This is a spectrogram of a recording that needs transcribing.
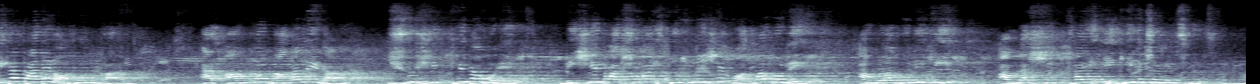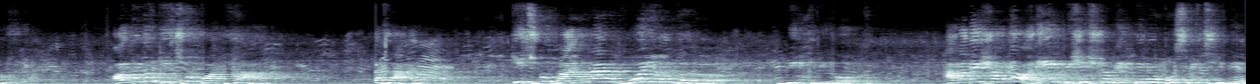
এটা তাদের অহংকার। আর আমরা বাঙালিরা সুশিক্ষিত হয়ে বেশিরভাগ সময় ইংলিশে কথা বলে আমরা বলি কি, আমরা শিক্ষায় এগিয়ে চলেছি। অন্তত কিছু কথা যায়, কিছু বাংলার বই অন্তত বিক্রি হোক। আমাদের সঙ্গে অনেক বিশিষ্ট ব্যক্তিরা উপস্থিত ছিলেন।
